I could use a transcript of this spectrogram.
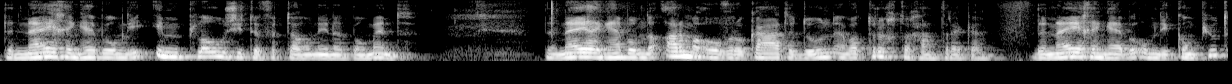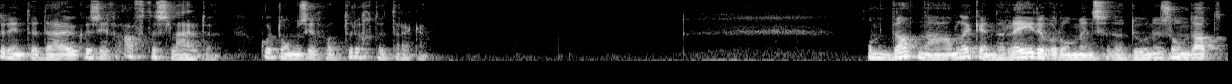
de neiging hebben om die implosie te vertonen in het moment. De neiging hebben om de armen over elkaar te doen en wat terug te gaan trekken. De neiging hebben om die computer in te duiken, zich af te sluiten. Kortom, zich wat terug te trekken. Omdat namelijk, en de reden waarom mensen dat doen, is omdat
